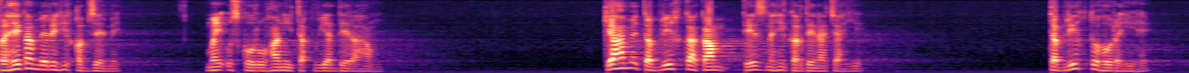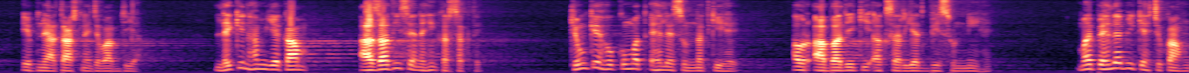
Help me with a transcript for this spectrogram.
رہے گا میرے ہی قبضے میں۔ میں اس کو روحانی تقویت دے رہا ہوں۔ کیا ہمیں تبلیغ کا کام تیز نہیں کر دینا چاہیے؟ تبلیغ تو ہو رہی ہے۔ ابن عطاش نے جواب دیا، لیکن ہم یہ کام آزادی سے نہیں کر سکتے، کیونکہ حکومت اہل سنت کی ہے اور آبادی کی اکثریت بھی سننی ہے۔ میں پہلے بھی کہہ چکا ہوں،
